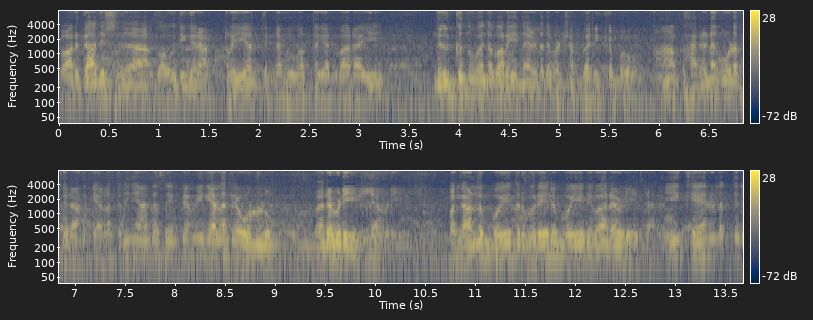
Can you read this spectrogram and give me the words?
വർഗാധിഷ്ഠിത ഭൗതിക രാഷ്ട്രീയത്തിന്റെ പ്രവർത്തകന്മാരായി നിൽക്കുന്നുവെന്ന് പറയുന്ന ഇടതുപക്ഷം ഭരിക്കുമ്പോൾ ആ ഭരണകൂടത്തിലാണ് കേരളത്തിൽ. ഞാൻ സി പി എം ഈ കേരളത്തിലേ ഉള്ളൂ. വേറെ ഇല്ല. ബംഗാളിലും പോയി ത്രിപുരയിലും പോയി ഇനി വേറെ എവിടെയില്ല. ഈ കേരളത്തിൽ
